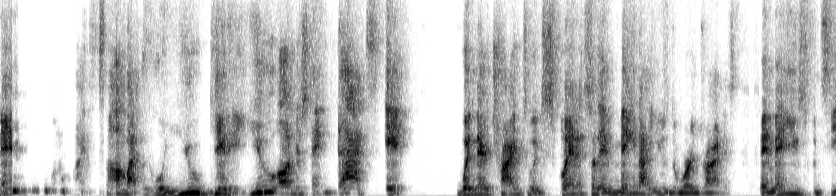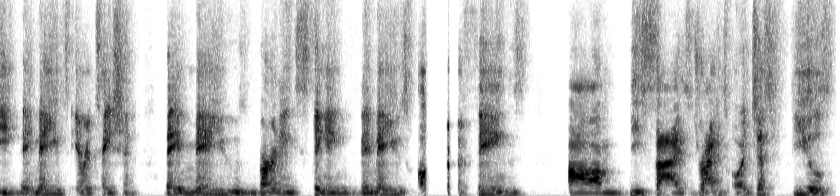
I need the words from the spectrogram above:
And find somebody who you get it, you understand. That's it when they're trying to explain it. So they may not use the word dryness. They may use fatigue. They may use irritation. They may use burning, stinging. They may use things um, besides dryness, or it just feels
